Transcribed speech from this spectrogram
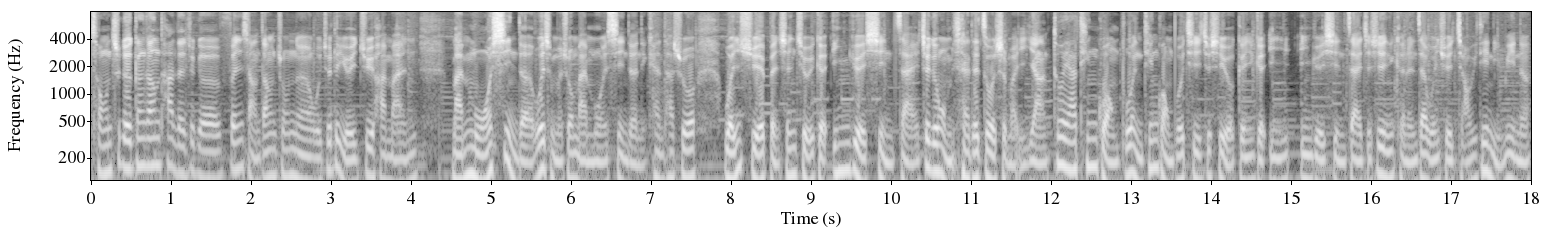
从这个刚刚他的这个分享当中呢，我觉得有一句还蛮蛮魔性的。为什么说蛮魔性的？你看他说，文学本身就有一个音乐性在，这跟我们现在在做什么一样？对呀、啊，听广播，你听广播其实就是有跟一个音音乐性在，只是你可能在文学嚼一錠里面呢，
